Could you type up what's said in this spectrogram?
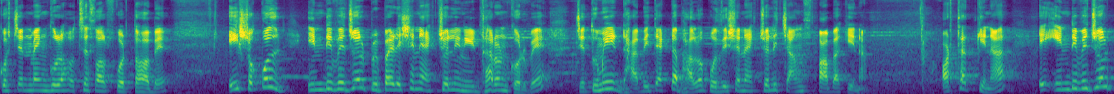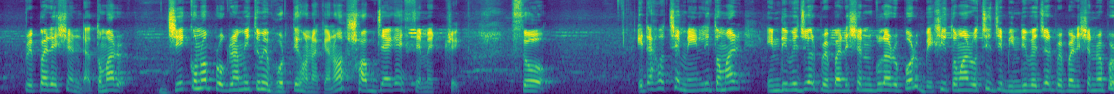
কোশ্চেন ব্যাঙ্কগুলো হচ্ছে সলভ করতে হবে। এই সকল ইন্ডিভিজুয়াল প্রিপারেশনে অ্যাকচুয়ালি নির্ধারণ করবে যে তুমি ঢাবিতে একটা ভালো পজিশনে অ্যাকচুয়ালি চান্স পাবা কি না অর্থাৎ কি না, এই ইন্ডিভিজুয়াল প্রিপারেশনটা তোমার যে কোনো প্রোগ্রামেই তুমি ভর্তি হও না কেন, সব জায়গায় সিমেট্রিক সো এটা হচ্ছে মেইনলি তোমার ইন্ডিভিজুয়াল প্রিপারেশনগুলোর উপর, বেশি তোমার উচিত যে ইন্ডিভিজুয়াল প্রিপারেশনের উপর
